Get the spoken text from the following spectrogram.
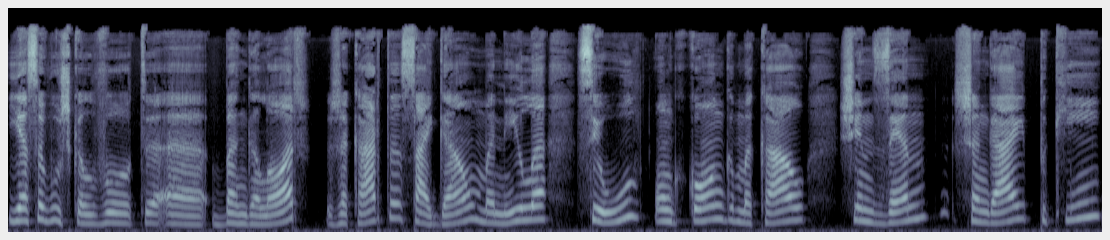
E essa busca levou-te a Bangalore, Jakarta, Saigão, Manila, Seul, Hong Kong, Macau, Shenzhen, Xangai, Pequim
